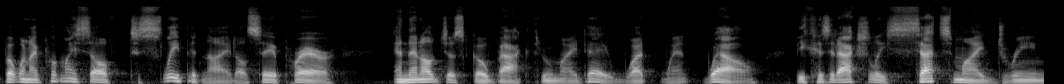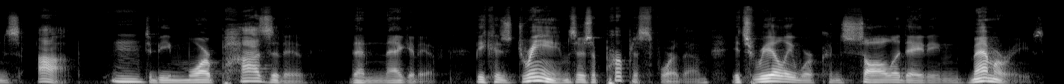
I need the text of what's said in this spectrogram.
but when I put myself to sleep at night, I'll say a prayer and then I'll just go back through my day. What went well? Because it actually sets my dreams up to be more positive than negative. Because dreams, there's a purpose for them. It's really we're consolidating memories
